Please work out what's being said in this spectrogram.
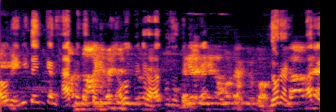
ಅವ್ರು ಎನಿ ಟೈಮ್ ಕ್ಯಾನ್ ಹ್ಯಾಪನ್ ಅಂತ ಯಾವಾಗ ಬೇಕಾದ್ರೂ ಆಗ್ಬೋದು ಅಂತ ಹೇಳಿದ್ರೆ. ನೋಡೋಣ. ಆದ್ರೆ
